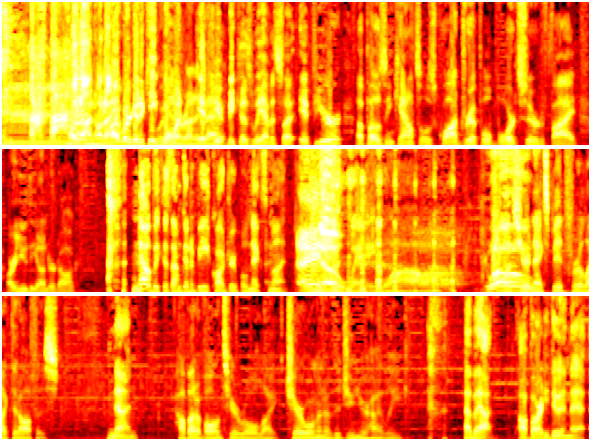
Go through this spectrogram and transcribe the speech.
hold on, hold on. All right, we're going to keep We're going. gonna run it if back. you because we have a sli- if your opposing counsel is quadruple board certified, are you the underdog? No, because I'm going to be quadruple next month. no way. Wow. Whoa! What's your next bid for elected office? None. How about a volunteer role like chairwoman of the junior high league? How about I'm already doing that.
